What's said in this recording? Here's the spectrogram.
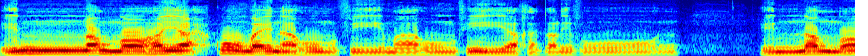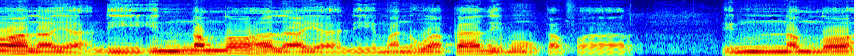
إن الله يحكم بينهم فيما هم فيه يختلفون. إن الله لا يهدي إن الله لا يهدي من هو كاذب كفار. إن الله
